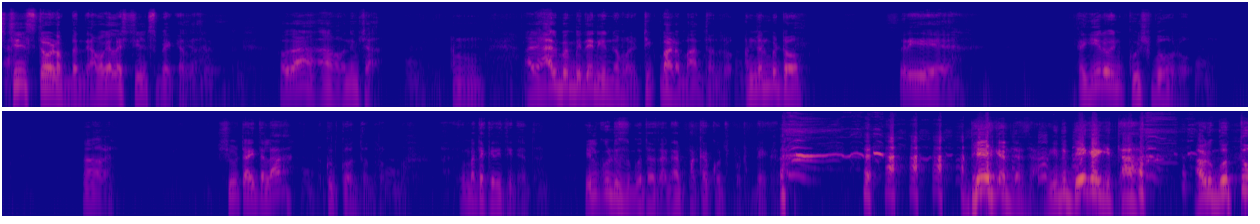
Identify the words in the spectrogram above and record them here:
ಸ್ಟಿಲ್ಸ್ ತೊಗೊಳಕ್ಕೆ ಬಂದೆ. ಅವಾಗೆಲ್ಲ ಸ್ಟಿಲ್ಸ್ ಬೇಕಲ್ಲ. ಹೌದಾ? ಹಾಂ ಒಂದು ನಿಮಿಷ. ಅದು ಆಲ್ಬಮ್ ಇದೆ, ನೀನು ಟಿಕ್ ಮಾಡಮ್ಮ ಅಂತಂದರು. ಹಂಗನ್ಬಿಟ್ಟು, ಸರಿ, ಹೀರೋಯಿನ್ ಖುಷ್ಬು ಅವರು. ಹಾಂ ಶೂಟ್ ಆಯ್ತಲ್ಲ, ಕುತ್ಕೊ ಅಂತಂದರು. ಮತ್ತೆ ಕರಿತೀನಿ ಅಂತ. ಎಲ್ಲಿ ಕುಂಡಿಸ್ ಗೊತ್ತಾಯ್ತ? ನಾನು ಪಕ್ಕ ಕುಂಚ್ಬಿಟ್ಟು ಬೇಕ ಬೇಕಂತ ಸರ್, ಇದು ಬೇಕಾಗಿತ್ತಾ ಅವ್ರಿಗೆ ಗೊತ್ತು,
